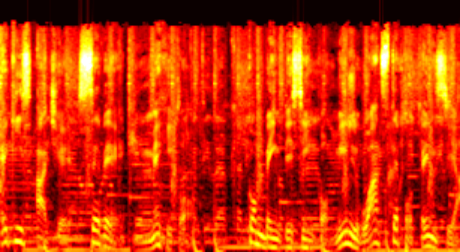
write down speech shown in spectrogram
XHCB México con 25.000 watts de potencia,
